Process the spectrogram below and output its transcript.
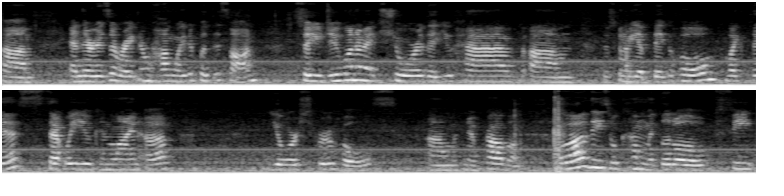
Um, and there is a right and a wrong way to put this on. So you do want to make sure that you have, um, there's going to be a big hole like this. That way you can line up your screw holes um, with no problem. A lot of these will come with little feet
